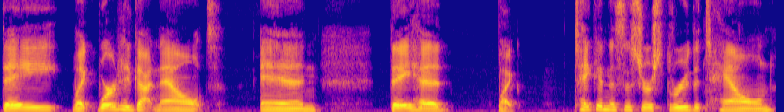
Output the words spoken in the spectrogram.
they, like, word had gotten out and they had, like, taken the sisters through the town.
